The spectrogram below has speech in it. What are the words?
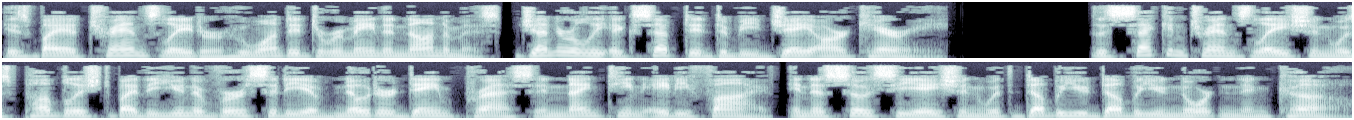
is by a translator who wanted to remain anonymous, generally accepted to be J. R. Carey. The second translation was published by the University of Notre Dame Press in 1985, in association with W. W. Norton & Co.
